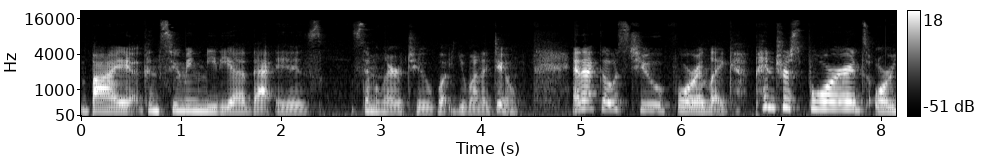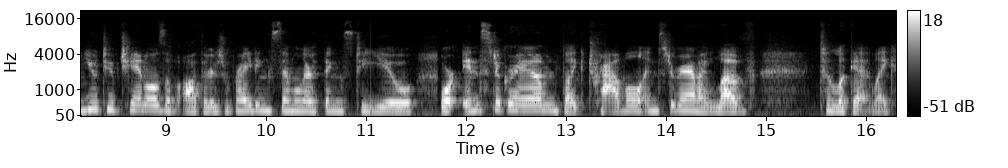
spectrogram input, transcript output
by consuming media that is similar to what you want to do. And that goes to for like Pinterest boards or YouTube channels of authors writing similar things to you or Instagram, like travel Instagram. I love to look at like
